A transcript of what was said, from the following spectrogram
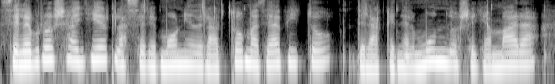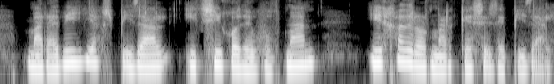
celebróse ayer la ceremonia de la toma de hábito de la que en el mundo se llamara Maravillas Pidal y Chico de Guzmán, hija de los marqueses de Pidal.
